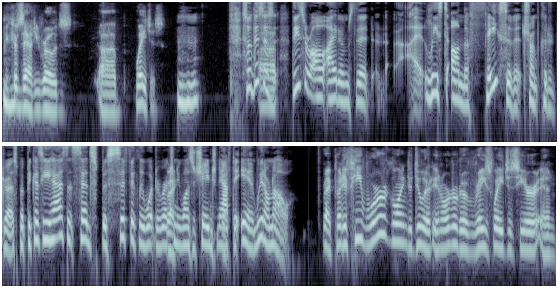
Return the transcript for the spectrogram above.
because that erodes uh, wages. Mm-hmm. So this is Uh, these are all items that, at least on the face of it, Trump could address. But because he hasn't said specifically what direction Right. he wants to change NAFTA in, we don't know. Right, but if he were going to do it in order to raise wages here and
